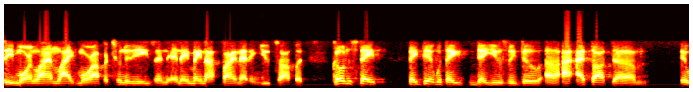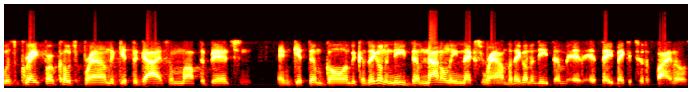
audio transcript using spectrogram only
see more limelight, more opportunities, and, and they may not find that in Utah. But Golden State, they did what they they usually do. Uh, I, I thought um, it was great for Coach Brown to get the guys from off the bench and and get them going because they're going to need them not only next round, but they're going to need them if, if they make it to the finals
